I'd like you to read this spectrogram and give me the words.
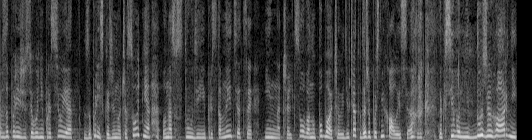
Отже, в Запоріжжі сьогодні працює Запорізька жіноча сотня. У нас в студії представниця це Інна Чальцова. Ну, побачили дівчата, навіть посміхалися. Так. так всі вони дуже гарні,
